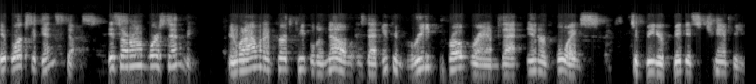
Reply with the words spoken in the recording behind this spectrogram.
it works against us. It's our own worst enemy. And what I want to encourage people to know is that you can reprogram that inner voice to be your biggest champion.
